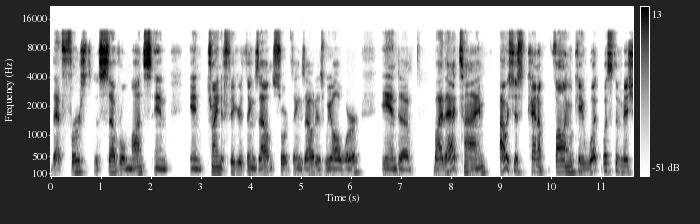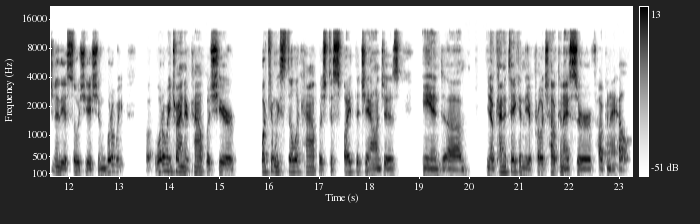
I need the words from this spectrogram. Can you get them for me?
that first several months and and trying to figure things out and sort things out as we all were. And uh, by that time, I was just kind of following. Okay, what what's the mission of the association? What are we what are we trying to accomplish here? What can we still accomplish despite the challenges? And um, you know, kind of taking the approach: how can I serve? How can I help?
